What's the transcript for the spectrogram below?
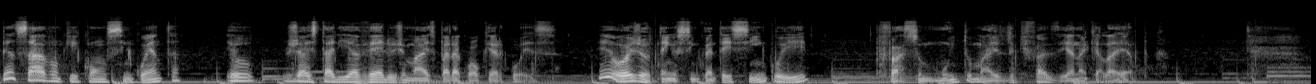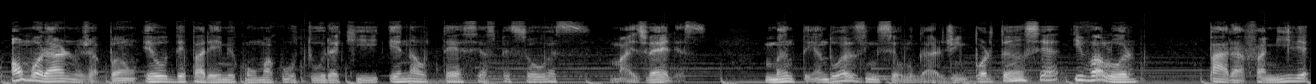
pensavam que com 50 eu já estaria velho demais para qualquer coisa. E hoje eu tenho 55 e faço muito mais do que fazia naquela época. Ao morar no Japão, eu deparei-me com uma cultura que enaltece as pessoas mais velhas, mantendo-as em seu lugar de importância e valor para a família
